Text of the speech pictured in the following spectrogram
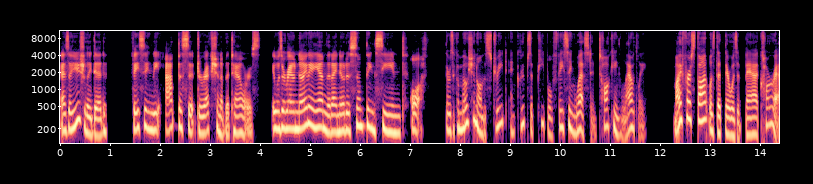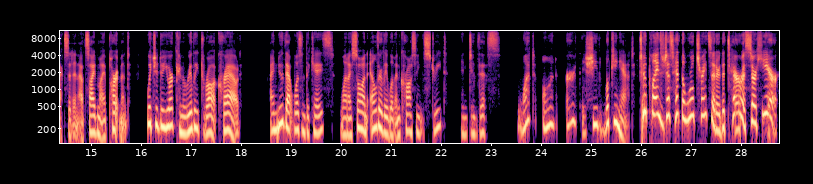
as I usually did, facing the opposite direction of the towers. It was around 9 a.m. that I noticed something seemed off. There was a commotion on the street and groups of people facing west and talking loudly. My first thought was that there was a bad car accident outside my apartment, which in New York can really draw a crowd. I knew that wasn't the case when I saw an elderly woman crossing the street and do this. What on earth is she looking at? Two planes just hit the World Trade Center. The terrorists are here.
